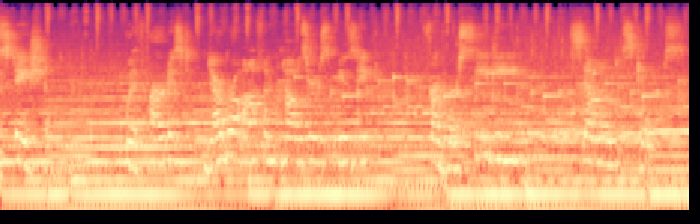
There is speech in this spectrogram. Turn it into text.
Station with artist Deborah Offenhauser's music from her CD Soundscapes.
